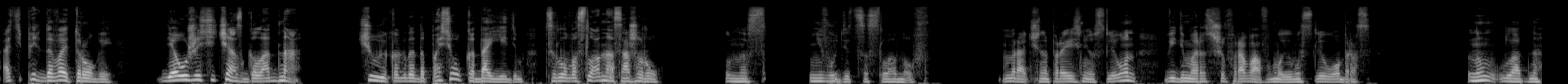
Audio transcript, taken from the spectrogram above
А теперь давай трогай. Я уже сейчас голодна. Чую, когда до поселка доедем, целого слона сожру. У нас не водится слонов, — мрачно произнес Леон, видимо, расшифровав мой мыслеобраз. Ну, ладно,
